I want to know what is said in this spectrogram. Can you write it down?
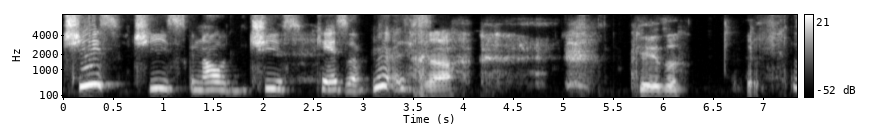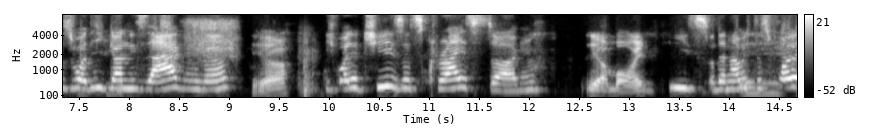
Cheese, Cheese, genau, Cheese, Käse. Ja. Käse. Das wollte ich gar nicht sagen, ne? Ja. Ich wollte Jesus Christ sagen. Ja, moin. Cheese. Und dann habe ich das voll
